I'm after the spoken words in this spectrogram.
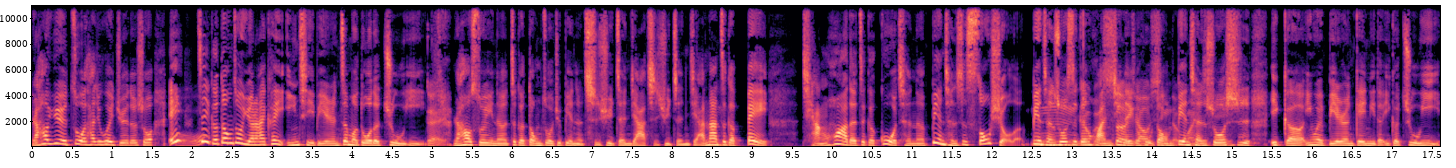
然后越做他就会觉得说，哎、欸，这个动作原来可以引起别人这么多的注意，对，然后所以呢，这个动作就变得持续增加，持续增加。那这个被。强化的这个过程呢，变成是 social 了，变成说是跟环境的一个互动，变成说是一个因为别人给你的一个注意，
